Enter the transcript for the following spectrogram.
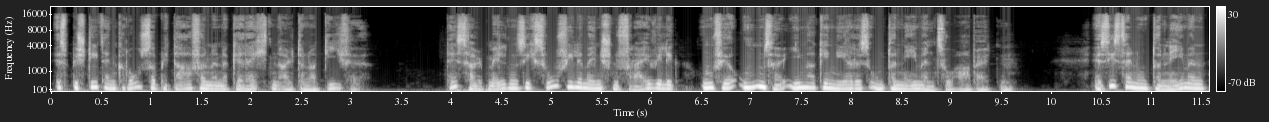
Es besteht ein großer Bedarf an einer gerechten Alternative. Deshalb melden sich so viele Menschen freiwillig, um für unser imaginäres Unternehmen zu arbeiten. Es ist ein Unternehmen,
